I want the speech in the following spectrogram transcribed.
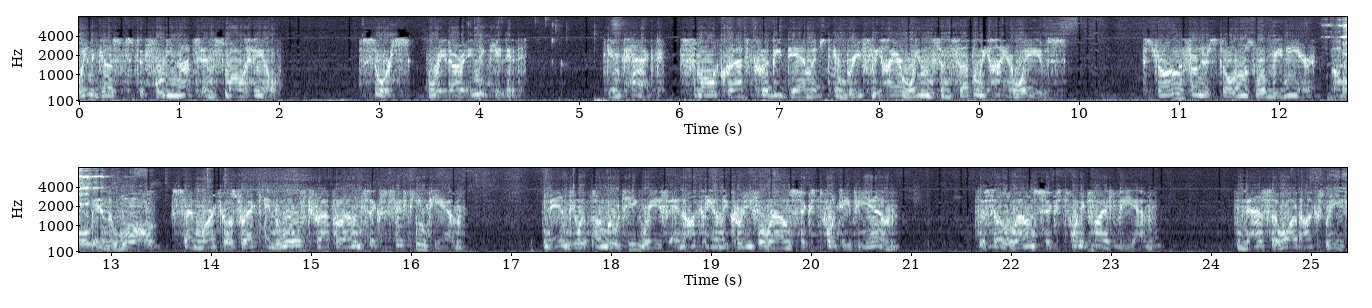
wind gusts to 40 knots and small hail. Source, radar indicated. Impact, small craft could be damaged and briefly higher winds and suddenly higher waves. Strong thunderstorms will be near Hole in the Wall, San Marcos Wreck and Wolf Trap around 6.15 p.m. Manduapungo Teague Reef and Okeanik Reef around 6.20 p.m. The Cell around 6.25 p.m. Nassawadox Reef,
